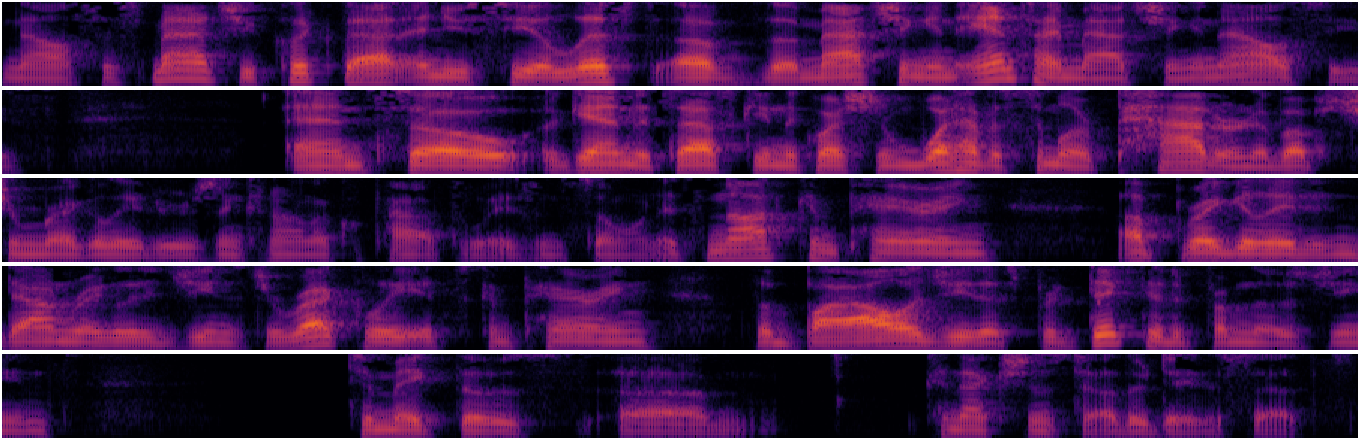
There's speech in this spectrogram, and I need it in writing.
Analysis Match. You click that and you see a list of the matching and anti-matching analyses. And so again, it's asking the question, what have a similar pattern of upstream regulators and canonical pathways and so on. It's not comparing upregulated and downregulated genes directly. It's comparing the biology that's predicted from those genes to make those um, connections to other data sets.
